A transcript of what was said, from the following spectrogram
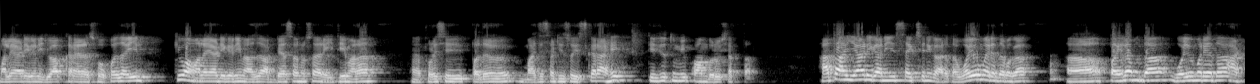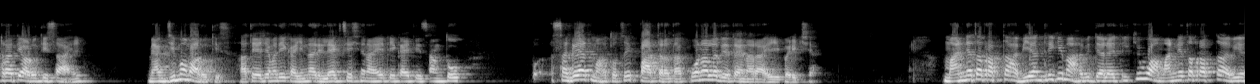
मला या ठिकाणी जॉब करायला सोपं जाईल किंवा मला या ठिकाणी माझा अभ्यासानुसार इथे मला थोडेसे पदं माझ्यासाठी सोयीस्कर आहे तिथे तुम्ही फॉर्म भरू शकता. आता या ठिकाणी शैक्षणिक अर्थ वयोमर्यादा बघा. पहिला मुद्दा वयोमर्यादा अठरा ते अडतीस आहे. मॅक्झिमम अडतीस. आता याच्यामध्ये काहींना रिलॅक्सेशन आहे ते काय ते सांगतो. सगळ्यात महत्वाचं पात्रता. कोणाला देता येणार आहे ही परीक्षा? मान्यताप्राप्त अभियांत्रिकी महाविद्यालयातील किंवा मान्यताप्राप्त अभि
